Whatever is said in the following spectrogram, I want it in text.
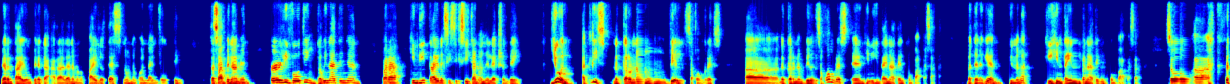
meron tayong pinag-aaralan ng mga pilot test no, ng online voting. Tapos sabi namin, early voting, gawin natin yan para hindi tayo nagsisiksikan on election day. Yun, at least, nagkaroon ng bill sa Congress. Uh, nagkaroon ng bill sa Congress and hinihintay natin kung papasa. But then again, yun na nga, hihintayin pa natin kung papasa. So uh,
